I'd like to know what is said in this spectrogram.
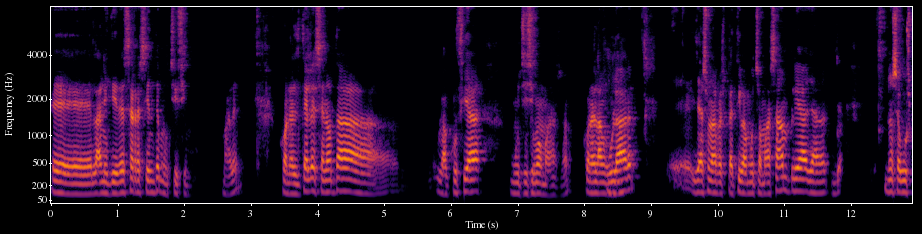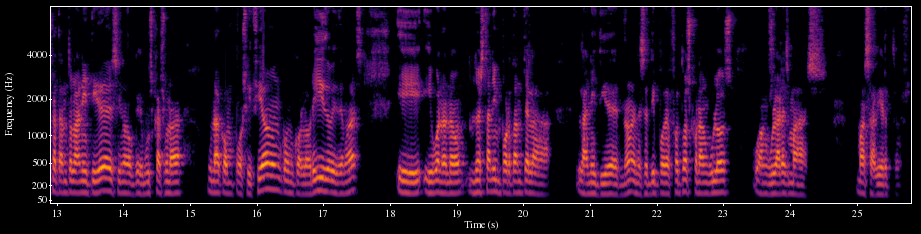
eh, la nitidez se resiente muchísimo, ¿vale? Con el tele se nota la acucia muchísimo más, ¿no? Con el angular eh, ya es una perspectiva mucho más amplia, ya, no se busca tanto la nitidez, sino que buscas una, composición con colorido y demás. Y, bueno, no, no, es tan importante la, la, nitidez, ¿no? En ese tipo de fotos con ángulos o angulares más, más abiertos.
